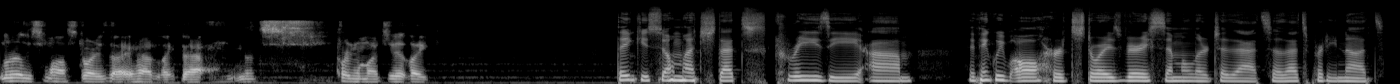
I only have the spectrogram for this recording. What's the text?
really small stories that I had like that. That's pretty much it. Like Thank you so much. That's crazy. Um, I think we've all heard stories very similar to that, so that's pretty nuts.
